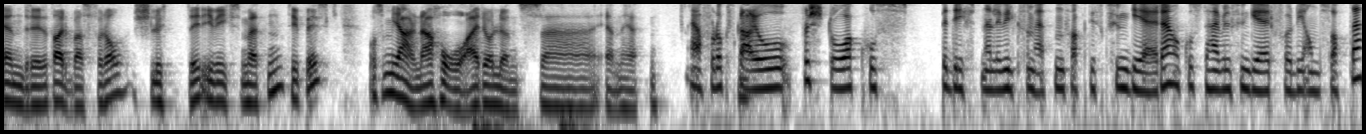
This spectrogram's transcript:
endrer et arbeidsforhold, slutter i virksomheten, typisk, og som gjerne er HR og lønnsenheten. Ja, for dere skal jo forstå hvordan bedriften eller virksomheten faktisk fungerer, og hvordan det her vil fungere for de ansatte.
